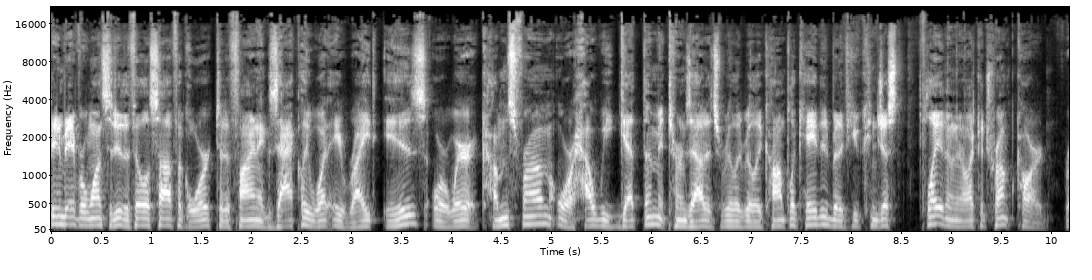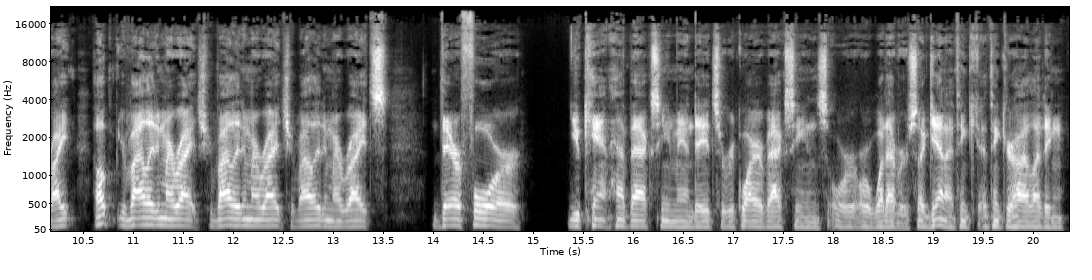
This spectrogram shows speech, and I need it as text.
ever wants to do the philosophical work to define exactly what a right is or where it comes from or how we get them, it turns out it's really, really complicated. But if you can just play them, they're like a trump card, right? Oh, you're violating my rights. You're violating my rights. You're violating my rights. Therefore, you can't have vaccine mandates or require vaccines or, or whatever. So again, I think, I think you're highlighting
